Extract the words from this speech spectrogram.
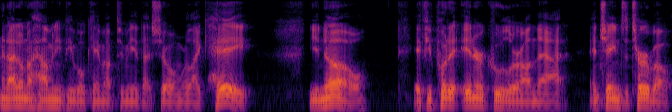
And I don't know how many people came up to me at that show and were like, hey, you know, if you put an intercooler on that and change the turbo,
